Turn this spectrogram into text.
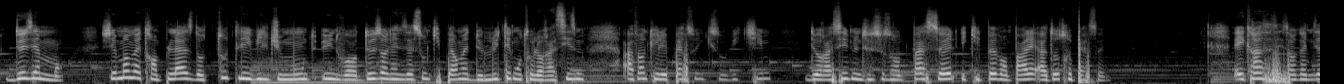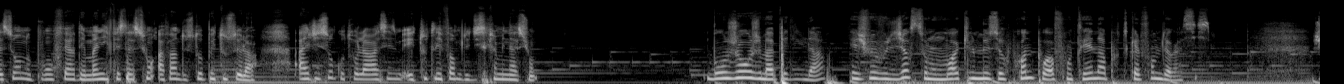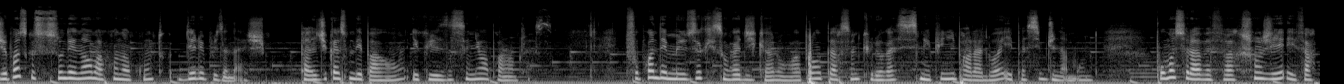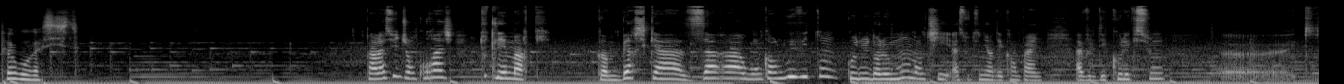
Deuxièmement, j'aimerais mettre en place dans toutes les villes du monde une voire deux organisations qui permettent de lutter contre le racisme afin que les personnes qui sont victimes de racisme ne se sentent pas seules et qu'ils peuvent en parler à d'autres personnes. Et grâce à ces organisations, nous pouvons faire des manifestations afin de stopper tout cela. Agissons contre le racisme et toutes les formes de discrimination. Bonjour, je m'appelle Lila et je vais vous dire selon moi quelles mesures prendre pour affronter n'importe quelle forme de racisme. Je pense que ce sont des normes à prendre en compte dès le plus jeune âge, par l'éducation des parents et que les enseignants en parlent en classe. Il faut prendre des mesures qui sont radicales en rappelant aux personnes que le racisme est puni par la loi et passible d'une amende. Pour moi, cela va faire changer et faire peur aux racistes. Par la suite, j'encourage toutes les marques comme Bershka, Zara ou encore Louis Vuitton, connus dans le monde entier, à soutenir des campagnes avec des collections euh,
